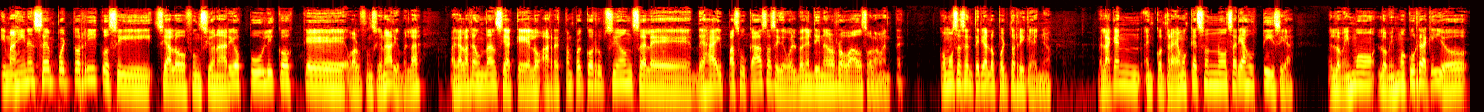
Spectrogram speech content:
Imagínense en Puerto Rico si, si a los funcionarios públicos que o a los funcionarios verdad valga la redundancia que los arrestan por corrupción se les deja ir para su casa si devuelven el dinero robado solamente. Cómo se sentirían los puertorriqueños ¿verdad? Que en- encontraríamos que eso no sería justicia. Lo mismo, lo mismo ocurre aquí. Yo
